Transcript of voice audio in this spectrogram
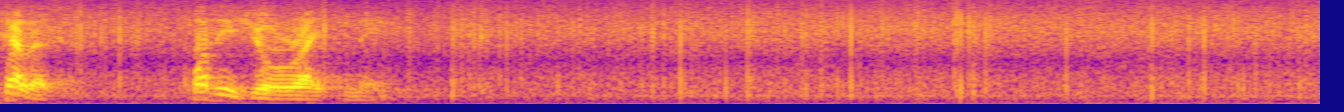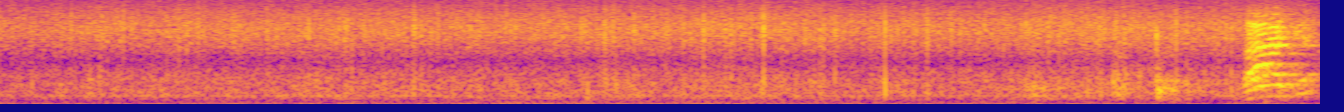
Tell us, what is your right name? Sergeant,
